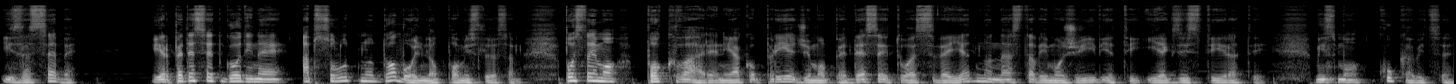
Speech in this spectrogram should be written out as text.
iza sebe. Jer 50 godina je apsolutno dovoljno, pomislio sam. Postajemo pokvareni ako prijeđemo 50. a svejedno nastavimo živjeti i egzistirati. Mi smo kukavice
